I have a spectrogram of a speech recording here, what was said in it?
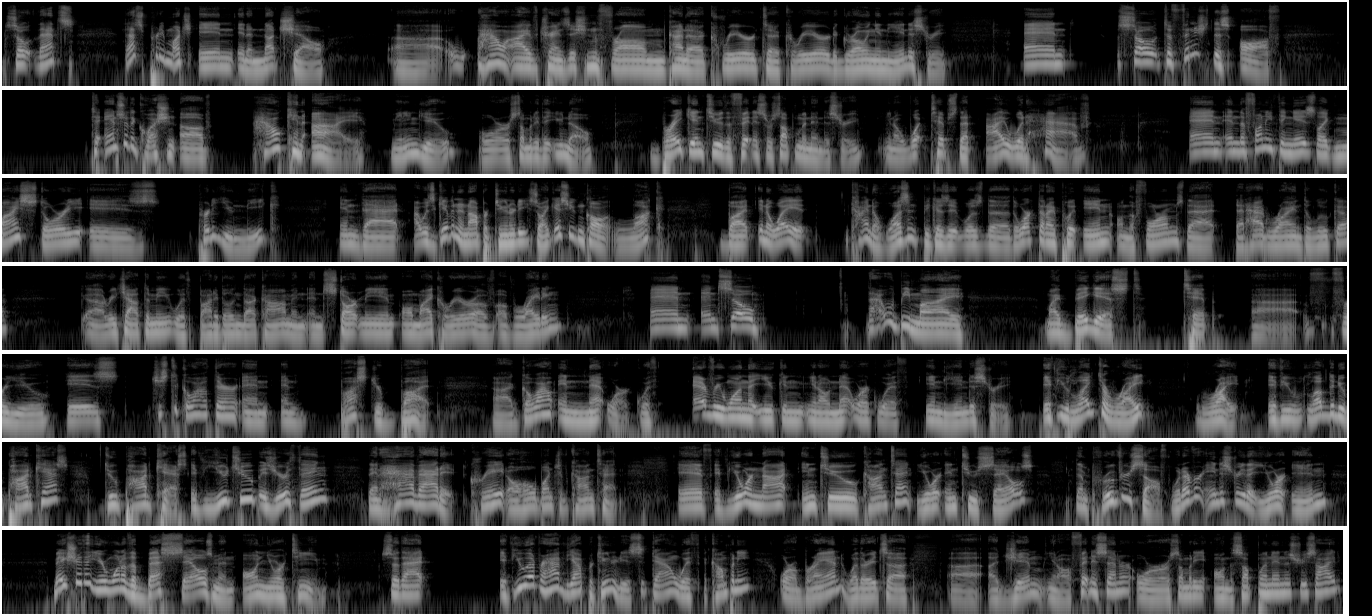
So that's that's pretty much in in a nutshell uh, how I've transitioned from kind of career to career to growing in the industry. And so to finish this off, to answer the question of how can I, meaning you or somebody that you know, break into the fitness or supplement industry, you know, what tips that I would have. And and the funny thing is like my story is pretty unique in that I was given an opportunity, so I guess you can call it luck, but in a way it kind of wasn't because it was the the work that I put in on the forums that that had Ryan DeLuca uh, reach out to me with bodybuilding.com and and start me on my career of of writing. And and so that would be my my biggest tip uh, for you is just to go out there and and bust your butt. Uh, go out and network with everyone that you can you know network with in the industry. If you like to write, write. If you love to do podcasts, do podcasts. If YouTube is your thing, then have at it. Create a whole bunch of content. If if you're not into content, you're into sales, then prove yourself. Whatever industry that you're in, make sure that you're one of the best salesmen on your team so that if you ever have the opportunity to sit down with a company or a brand, whether it's a uh, a gym, you know, a fitness center, or somebody on the supplement industry side,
